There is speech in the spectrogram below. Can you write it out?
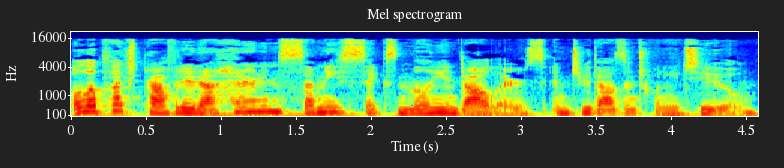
Olaplex profited $176 million in 2022.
